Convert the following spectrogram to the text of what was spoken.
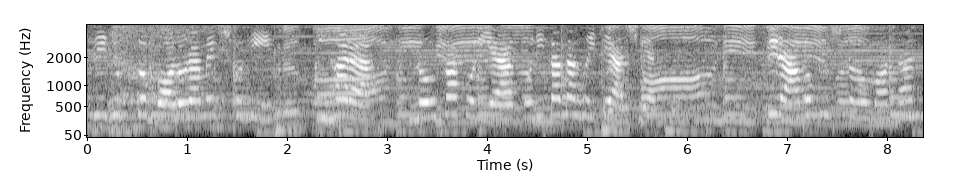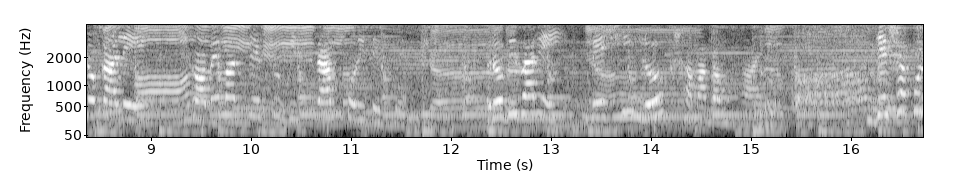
শ্রীযুক্ত বলরামের সহিত নৌকা করিয়া কলিকাতা হইতে আসিয়াছে। শ্রী রামকৃষ্ণ মধ্যাহ্নকালে সবেমাত্র একটু বিশ্রাম করিতেছেন রবিবারেই বেশি লোক সমাগম হয়। যে সকল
